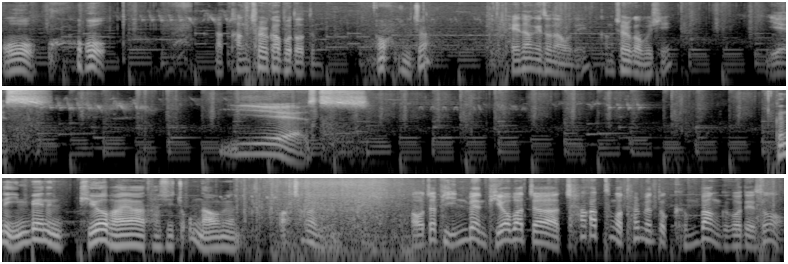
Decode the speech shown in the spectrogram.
오, 오. 나 강철 갑옷 얻음. 어 진짜? 배낭에서 나오네. 강철 갑옷이. 예스. 예스. 근데 인벤은 비워봐야 다시 조금 나오면 꽉 차가지고 아, 어차피 인벤 비워봤자 차 같은 거 털면 또 금방 그거 돼서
